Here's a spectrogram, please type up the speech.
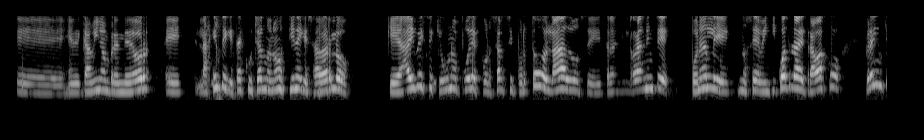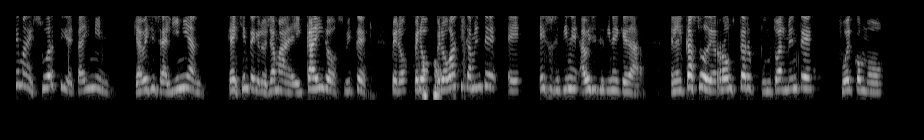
eh, en el camino emprendedor, eh, la gente que está escuchándonos tiene que saberlo, que hay veces que uno puede esforzarse por todos lados, realmente ponerle, no sé, 24 horas de trabajo, pero hay un tema de suerte y de timing que a veces se alinean, que hay gente que lo llama el kairos, ¿viste? Pero, pero, pero básicamente eh, eso se tiene, a veces se tiene que dar. En el caso de Roaster, puntualmente fue como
